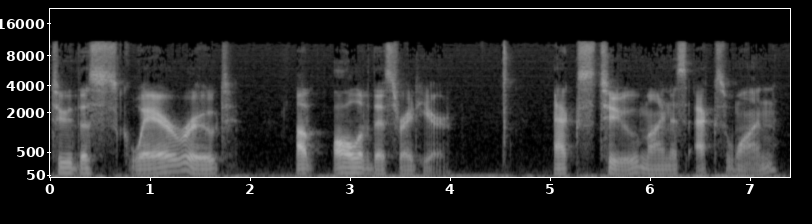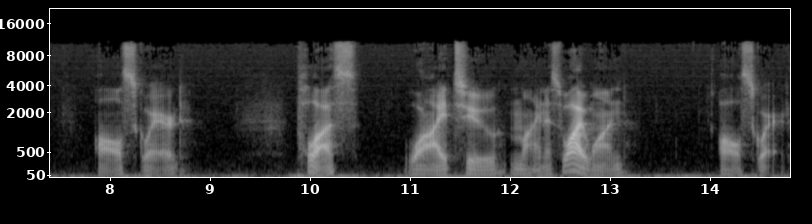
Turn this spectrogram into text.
to the square root of all of this right here. x2 minus x1 all squared plus y2 minus y1 all squared.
